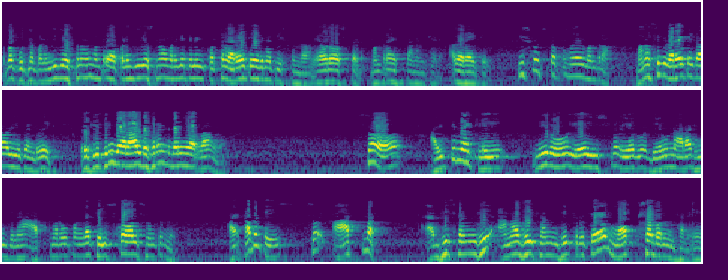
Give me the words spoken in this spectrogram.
అబ్బా పుట్టినప్పటి నుంచి చేస్తున్నాం మంత్రం ఎప్పటి నుంచి చేస్తున్నాం మనకే తెలియదు. కొత్త వెరైటీ ఏదైనా తీసుకుందాం. ఎవడో వస్తాడు మంత్రం ఇస్తానంటాడు. ఆ వెరైటీ తీసుకోవచ్చు తప్పలేదు మంత్రం. మనస్సుకి వెరైటీ కావాలి you can do it if you think they are all different then you're wrong so ultimately మీరు ఏ ఈశ్వర్ ఏ దేవుణ్ణి ఆరాధించినా ఆత్మరూపంగా తెలుసుకోవాల్సి ఉంటుంది. కాబట్టి సో ఆత్మ అభిసంధి అనభిసంధి కృతే మోక్షబంధనే.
